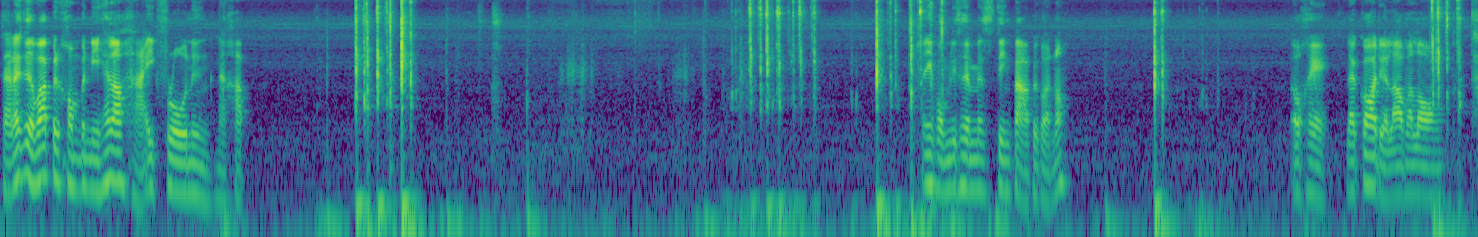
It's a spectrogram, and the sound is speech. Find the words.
แต่ถ้าเกิดว่าเป็น company ให้เราหาอีก flow หนึ่งนะครับอันนี้ผมรีเทิร์นเป็นสตริงเปล่าไปก่อนเนาะ โอเค แล้วก็เดี๋ยวเรามาลองท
